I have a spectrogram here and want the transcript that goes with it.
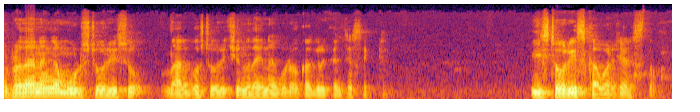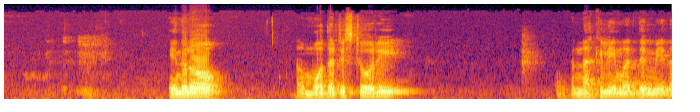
ప్రధానంగా మూడు స్టోరీసు నాలుగో స్టోరీ చిన్నదైనా కూడా ఒక అగ్రికల్చర్ సెక్టర్ ఈ స్టోరీస్ కవర్ చేస్తాం. ఇందులో మొదటి స్టోరీ నకిలీ మద్యం మీద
